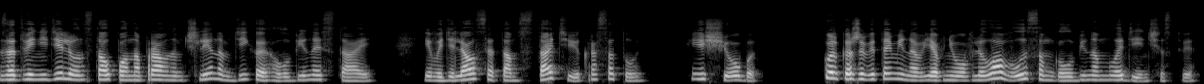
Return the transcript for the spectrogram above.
За две недели он стал полноправным членом дикой голубиной стаи и выделялся там статью и красотой. Еще бы! Сколько же витаминов я в него влила в лысом голубином младенчестве.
